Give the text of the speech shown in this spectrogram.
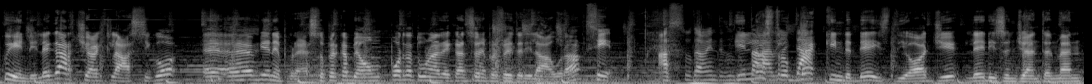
Quindi legarci al classico eh, eh, viene presto perché abbiamo portato una delle canzoni preferite di Laura. Sì, assolutamente tutta Il nostro. Back in the Days di oggi, ladies and gentlemen,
